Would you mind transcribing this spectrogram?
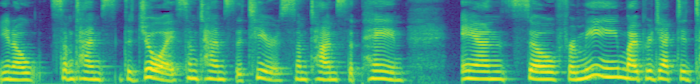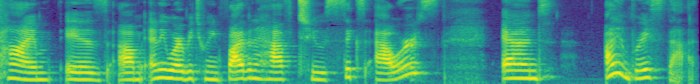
you know, sometimes the joy, sometimes the tears, sometimes the pain. And so for me, my projected time is um, anywhere between five and a half to six hours. And I embrace that.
